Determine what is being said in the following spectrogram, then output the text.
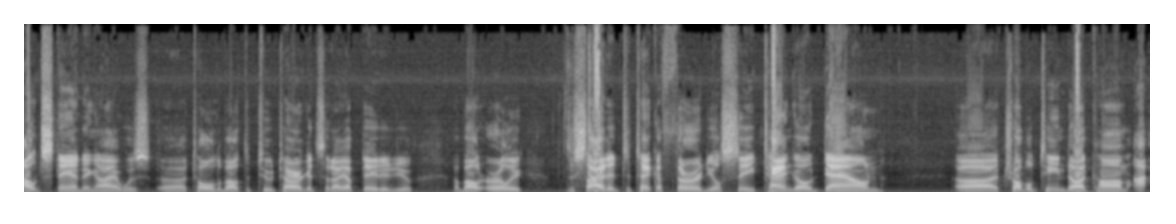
outstanding. I was uh, told about the two targets that I updated you about early. Decided to take a third. You'll see Tango down. Uh, TroubledTeen.com. I,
